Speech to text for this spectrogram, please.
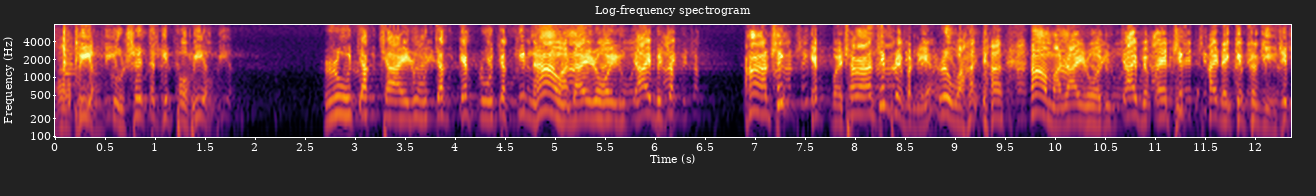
พอเพียงคือเศรษฐกิจพอเพียง รู้จักชายรู้จักเก็บรู้จักกินห้ามาได้โรยจ่ายไปสักห้าสิบเก็บไปสักห้าสิบเลยแบบนี้หรือว่าจะห้ามาได้โรยจ่ายไปแปดสิบให้ได้เก็บสักกี่สิบ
